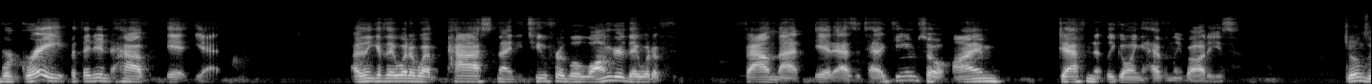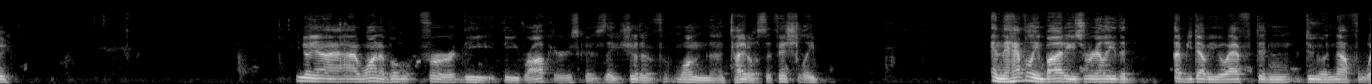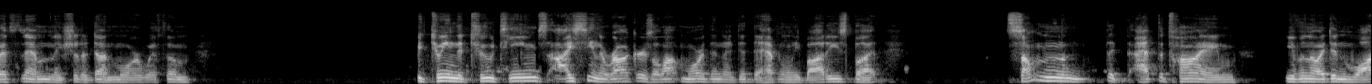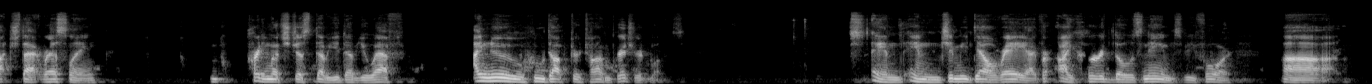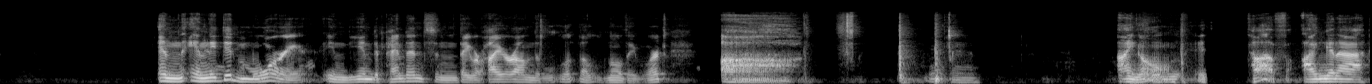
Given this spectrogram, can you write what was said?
were great but they didn't have it yet. I think if they would have went past 92 for a little longer they would have found that it as a tag team. So I'm definitely going Heavenly Bodies. Jonesy. You know, yeah, I, I want to vote for the the Rockers because they should have won the titles officially. And the Heavenly Bodies, really, the WWF didn't do enough with them. They should have done more with them. Between the two teams, I seen the Rockers a lot more than I did the Heavenly Bodies, but something that at the time, even though I didn't watch that wrestling, pretty much just WWF. I knew who Dr. Tom Pritchard was. And and Jimmy Del Rey, I've I heard those names before. Uh, and and they did more in the independents and they were higher on the no they weren't. Ah, Mm-mm. I know. It's tough. I'm gonna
